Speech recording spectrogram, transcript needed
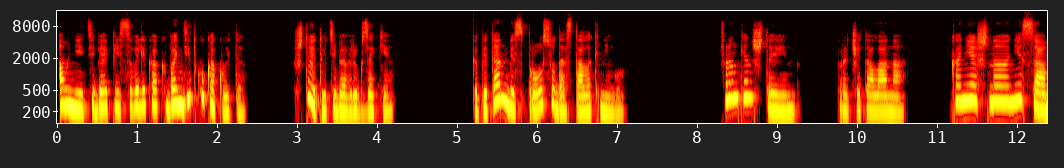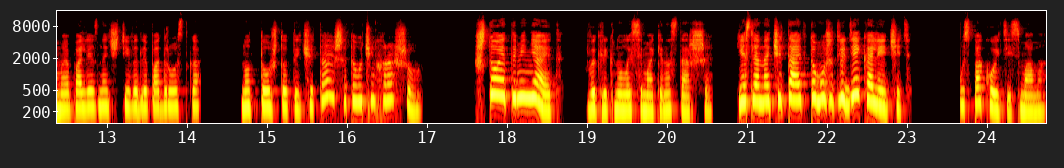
«А мне тебя описывали как бандитку какой-то. Что это у тебя в рюкзаке?» Капитан без спросу достала книгу. «Франкенштейн», – прочитала она. «Конечно, не самое полезное чтиво для подростка, но то, что ты читаешь, это очень хорошо». «Что это меняет?» – выкрикнула Симакина-старшая. «Если она читает, то может людей калечить!» «Успокойтесь, мама»,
